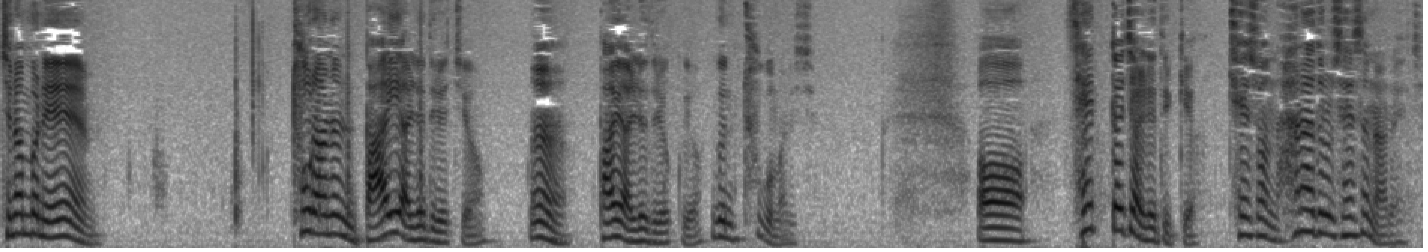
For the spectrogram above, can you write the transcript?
지난번에 two라는 bi 알려드렸죠. 응, bi 알려드렸고요. 이건 two고 말이죠. 어, 셋까지 알려드릴게요. 최소한 하나, 둘, 셋은 알아야지.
